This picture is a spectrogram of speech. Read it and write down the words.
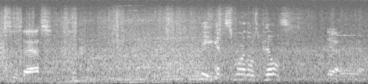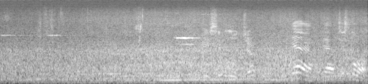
Fix his ass. Hey, you get some more of those pills? Yeah, yeah, yeah. Hey, you seem a little jumpy. Yeah, yeah, just a little.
